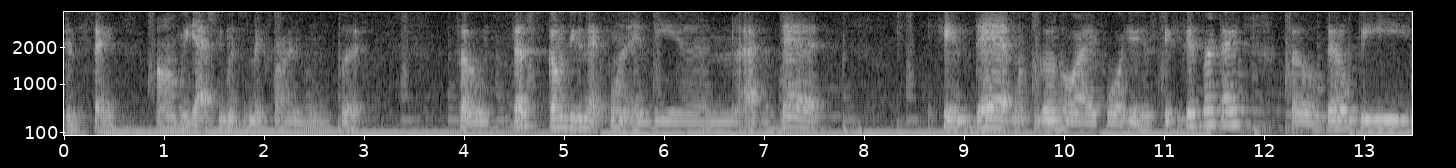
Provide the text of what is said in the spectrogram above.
and stay. Um, we actually went to Jamaica for our honeymoon, but so that's gonna be the next one. And then after that, his dad wants to go to Hawaii for his 55th birthday. So that'll be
